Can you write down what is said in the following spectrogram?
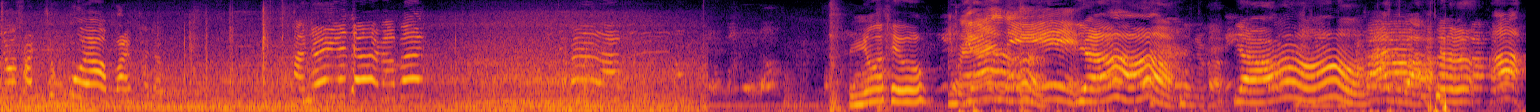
저 삼촌 거야. 빨리 가자. 안녕히 계세요, 여러분. 안녕하세요. 야, 야, 야. 아.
